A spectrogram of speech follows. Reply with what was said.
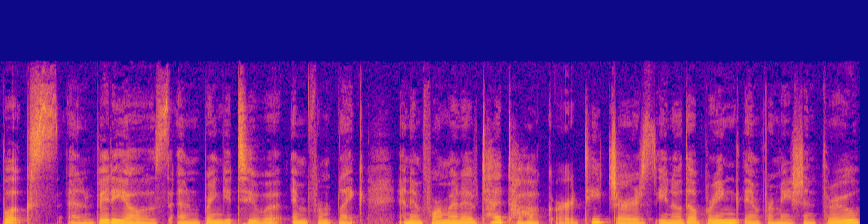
books and videos and bring you to a inform like an informative TED talk or teachers, you know, they'll bring the information through.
